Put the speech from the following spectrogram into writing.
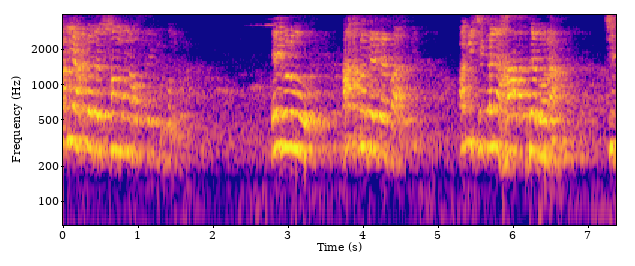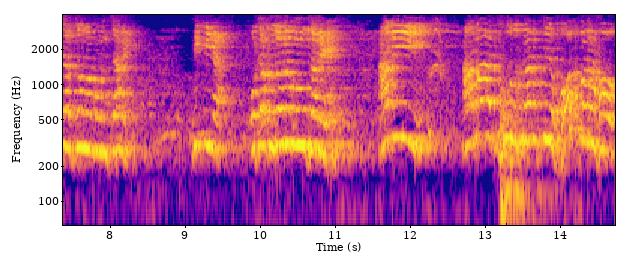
আমি আপনাদের সম্মান হস্তক্ষেপ করব না। এগুলো আপনাদের ব্যাপার। আমি সেখানে হাত দেব না। সেটা জনগণ জানে। ঠিকই না? ওটা জনগণ জানে। আমি আমার ভুল ভ্রান্তি হোক বা না হোক,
